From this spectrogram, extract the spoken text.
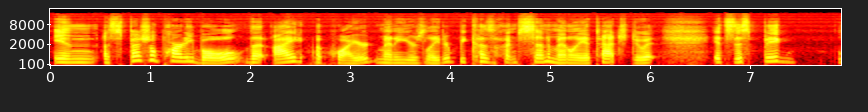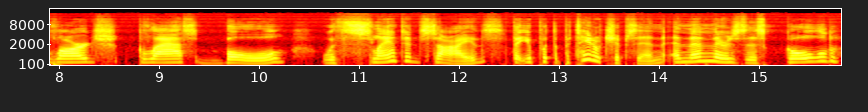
in a special party bowl that I acquired many years later because I'm sentimentally attached to it. It's this big, large glass bowl with slanted sides that you put the potato chips in, and then there's this gold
